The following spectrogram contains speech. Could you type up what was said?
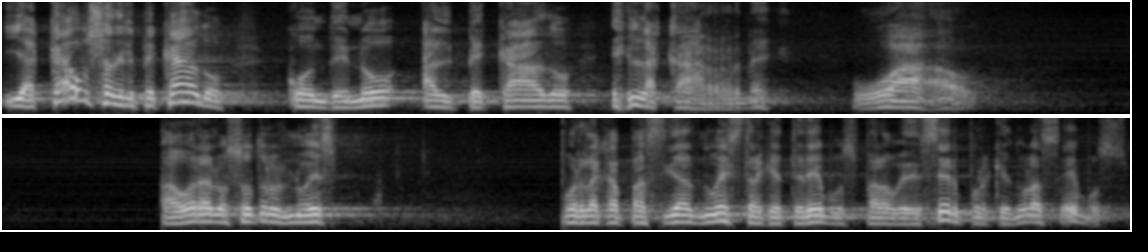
y a causa del pecado, condenó al pecado en la carne. ¡Wow! Ahora nosotros no es por la capacidad nuestra que tenemos para obedecer, porque no lo hacemos.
